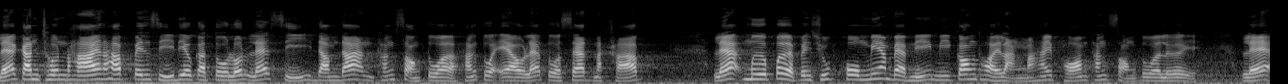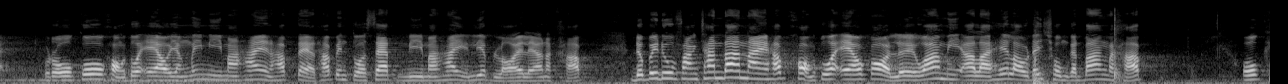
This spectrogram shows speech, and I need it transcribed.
และกันชนท้ายนะครับ เป็นสีเดียวกับตัวรถและสีดำด้านทั้ง 2 ตัวทั้งตัว L และตัว Z นะครับ และมือเปิดเป็นชุบโครเมียมแบบนี้มีกล้องถอยหลังมาให้พร้อมทั้ง 2 ตัวเลย และโลโก้ของตัว L ยังไม่มีมาให้นะครับ แต่ถ้าเป็นตัว Z มีมาให้เรียบร้อยแล้วนะครับเดี๋ยวไปดูฟังก์ชันด้านในครับของตัว L ก่อนเลยว่ามีอะไรให้เราได้ชมกันบ้างนะครับ โอเค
